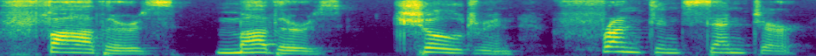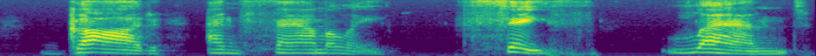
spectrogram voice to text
Fathers, mothers, children, front and center, God and family, faith, land.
